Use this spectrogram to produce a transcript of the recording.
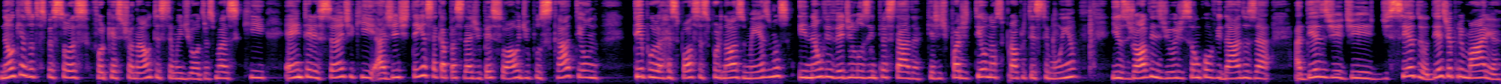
Não que as outras pessoas for questionar o testemunho de outras, mas que é interessante que a gente tenha essa capacidade pessoal de buscar ter um, ter por respostas por nós mesmos e não viver de luz emprestada, que a gente pode ter o nosso próprio testemunho e os jovens de hoje são convidados a, a desde de, de cedo, desde a primária,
